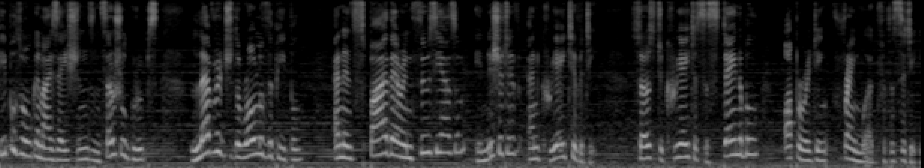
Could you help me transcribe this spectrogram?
people's organizations, and social groups leverage the role of the people, and inspire their enthusiasm, initiative, and creativity so as to create a sustainable operating framework for the city.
